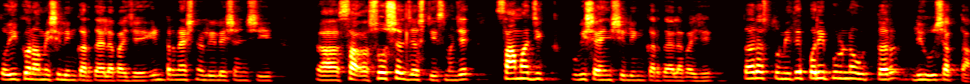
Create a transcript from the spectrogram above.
तो इकॉनॉमीशी लिंक करता यायला पाहिजे इंटरनॅशनल रिलेशनशी सोशल जस्टिस म्हणजे सामाजिक विषयांशी लिंक करता यायला पाहिजे. तरच तुम्ही ते परिपूर्ण उत्तर लिहू शकता.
